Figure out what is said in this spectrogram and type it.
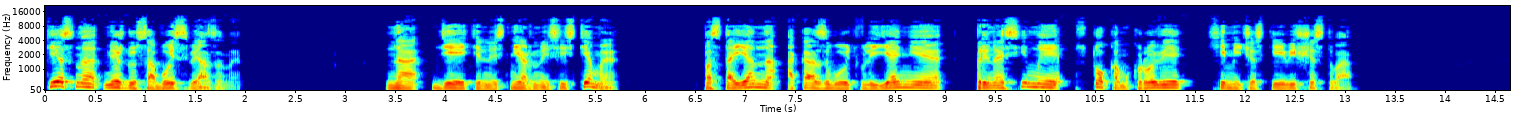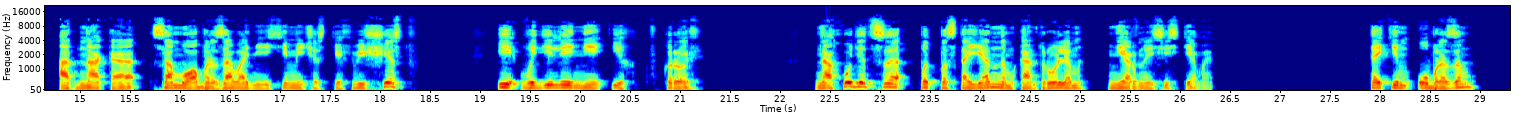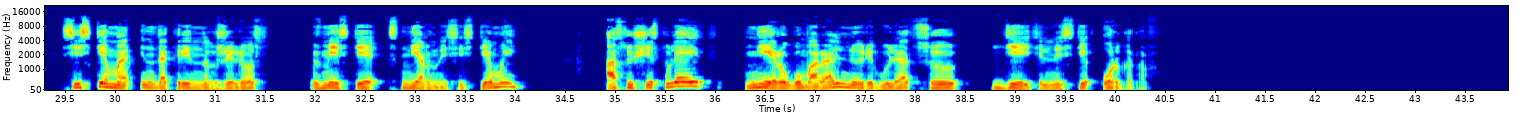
тесно между собой связаны. На деятельность нервной системы постоянно оказывают влияние приносимые стоком крови химические вещества. Однако само образование химических веществ и выделение их в кровь находятся под постоянным контролем нервной системы. Таким образом, система эндокринных желез вместе с нервной системой осуществляет нейрогуморальную регуляцию деятельности органов.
